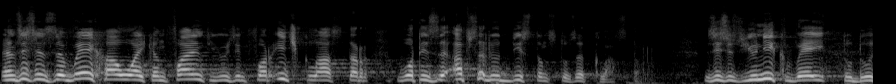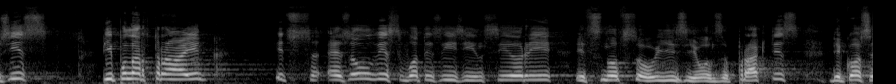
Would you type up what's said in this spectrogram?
And this is the way how I can find using for each cluster what is the absolute distance to that cluster. This is unique way to do this. People are trying. It's, as always, what is easy in theory, it's not so easy on the practice because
